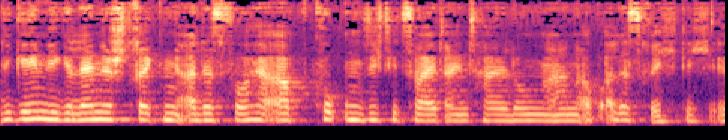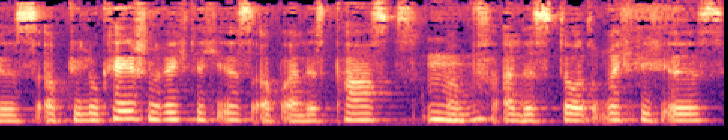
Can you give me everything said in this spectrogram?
Die gehen die Geländestrecken alles vorher ab, gucken sich die Zeiteinteilungen an, ob alles richtig ist, ob die Location richtig ist, ob alles passt, ob alles dort richtig ist.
